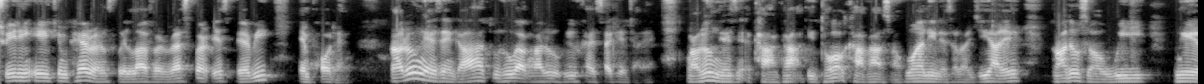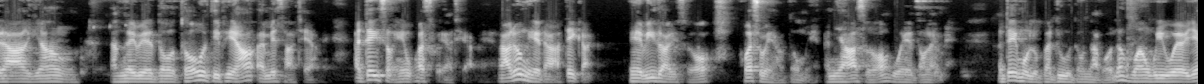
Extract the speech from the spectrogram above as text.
treating aging parents with love and respect is very important ငါတို့ငယ်စဉ်ကသူတို့ကငါတို့ကို view ခိုင်းစိုက်ခဲ့ကြတယ်ငါတို့ငယ်စဉ်အခါကဒီတော့အခါကဆိုတော့1လေးနဲ့ဆိုတော့ရေးရတယ်ငါတို့ဆိုတော့ we ငယ်တာရောင်းငယ်ပဲတော့တော့ဒီဖြစ်အောင် MS ထည့်ရမယ်အတိတ်ဆိုရင် west ဝယ်ထည့်ရမယ်ငါတို့ငယ်တာအတိတ်ကငယ်ပြီးသွားပြီဆိုတော့ west ဝယ်အောင်သုံးမယ်အများဆိုတော့ဝယ်သုံးလိုက်မယ်အတိတ်မို့လို့ဘတ်တူကိုသုံးတာပေါ့နော် one we were ရ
